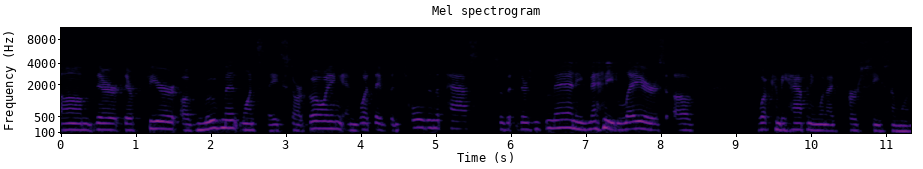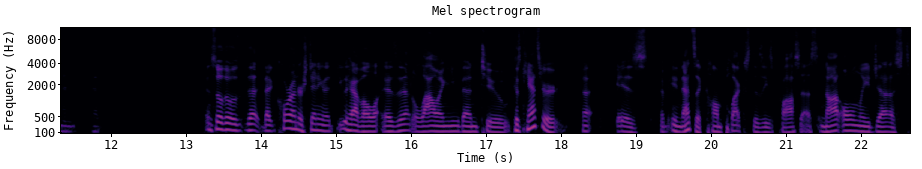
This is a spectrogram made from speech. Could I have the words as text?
um, their their fear of movement once they start going, and what they've been told in the past. So that there's many many layers of what can be happening when I first see someone in the setting. And so those that that core understanding that you have is that allowing you then to because cancer uh, is I mean that's a complex disease process not only just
